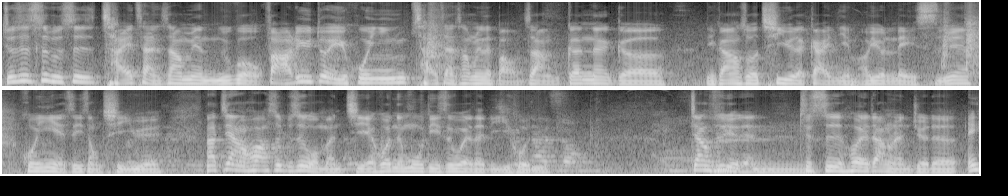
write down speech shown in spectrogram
就是是不是财产上面，如果法律对于婚姻财产上面的保障，跟那个你刚刚说契约的概念嘛，有点类似，因为婚姻也是一种契约。那这样的话，是不是我们结婚的目的是为了离婚？这样是有点，就是会让人觉得，哎、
